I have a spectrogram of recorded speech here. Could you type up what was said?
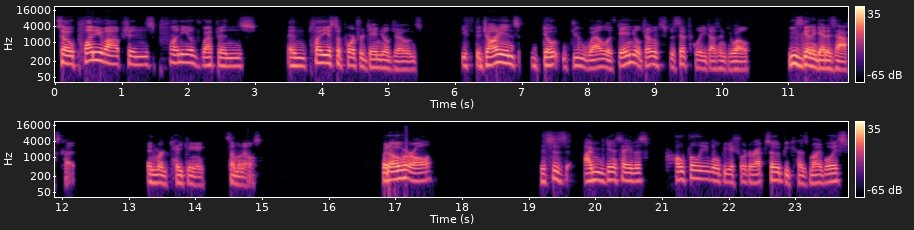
So plenty of options, plenty of weapons, and plenty of support for Daniel Jones. If the Giants don't do well, if Daniel Jones specifically doesn't do well, he's going to get his ass cut. And we're taking someone else. But overall, this is, I'm going to say this hopefully will be a shorter episode because my voice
